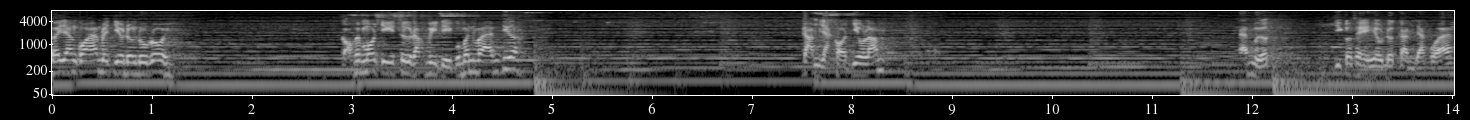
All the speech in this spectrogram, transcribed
Thời gian qua em đã chịu đựng đủ rồi. Có phải mối chỉ sự đặt vị trí của mình và em chưa? Cảm giác khó chịu lắm. Em ước chỉ có thể hiểu được cảm giác của em.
